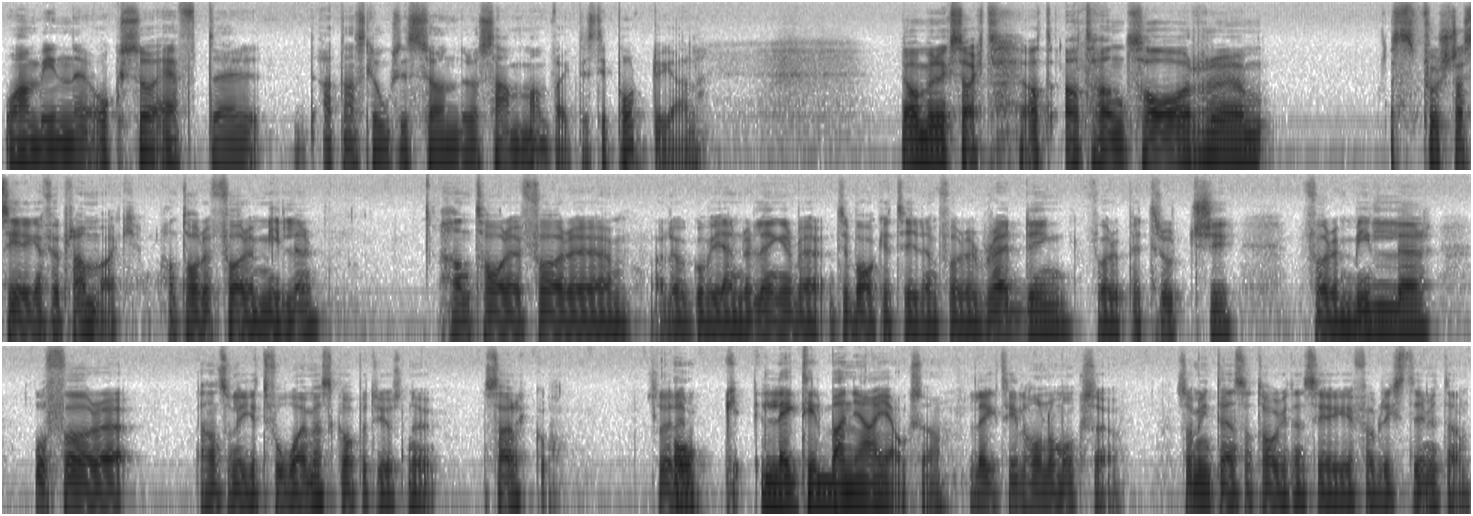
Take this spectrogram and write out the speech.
Och han vinner också efter att han slog sig sönder och samman faktiskt i Portugal. Ja men exakt, att, att han tar eh, första segern för Pramac. Han tar det före Miller. Han tar det före, ehm, ja, då går vi ännu längre tillbaka i tiden, före Redding, före Petrucci, före Miller och före han som ligger tvåa i mästerskapet just nu, Sarko. Det, Och lägg till Banjaya också. lägg till honom också, ja. som inte ens har tagit en seger i fabriksteamet än.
